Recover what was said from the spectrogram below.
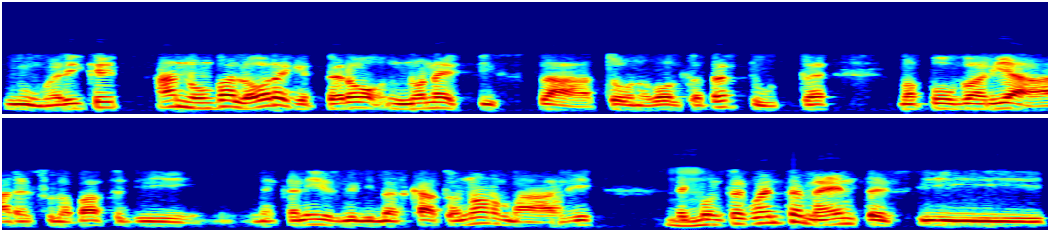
numeri che hanno un valore che però non è fissato una volta per tutte, ma può variare sulla base di meccanismi di mercato normali mm-hmm. e conseguentemente si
